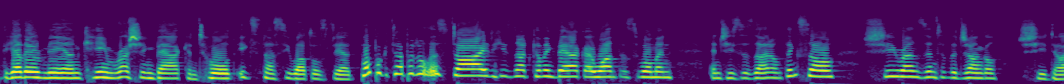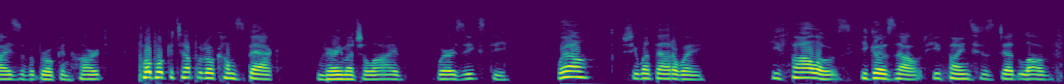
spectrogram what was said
the other man came rushing back and told Ixtaccíhuatl's dad, Popocatépetl has died. He's not coming back. I want this woman. And she says, I don't think so. She runs into the jungle. She dies of a broken heart. Popocatépetl comes back, very much alive. Where's Ixti? Well, she went that away. He follows. He goes out. He finds his dead love.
